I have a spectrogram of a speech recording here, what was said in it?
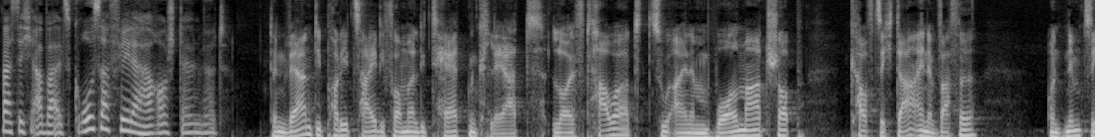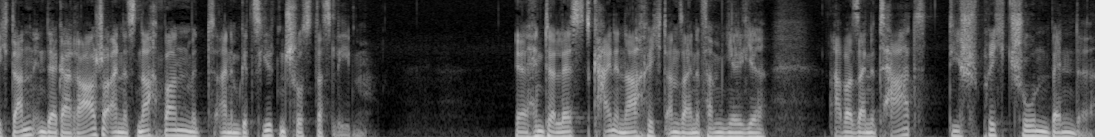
was sich aber als großer Fehler herausstellen wird. Denn während die Polizei die Formalitäten klärt, läuft Howard zu einem Walmart-Shop, kauft sich da eine Waffe und nimmt sich dann in der Garage eines Nachbarn mit einem gezielten Schuss das Leben. Er hinterlässt keine Nachricht an seine Familie, aber seine Tat, die spricht schon Bände.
